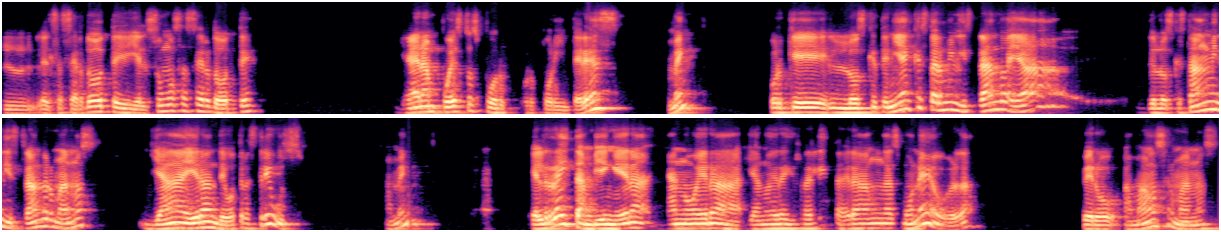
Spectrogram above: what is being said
el sacerdote y el sumo sacerdote ya eran puestos por, por, interés. Amén. Porque los que tenían que estar ministrando allá, de los que estaban ministrando, hermanos, ya eran de otras tribus. Amén. El rey también era, ya no era, ya no era israelita, era un asmoneo, ¿verdad? Pero, amados hermanos,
